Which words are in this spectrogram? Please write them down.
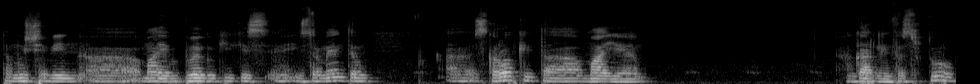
тому що він а, має велику кількість е, інструментів а, з коробки та має гарну інфраструктуру.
